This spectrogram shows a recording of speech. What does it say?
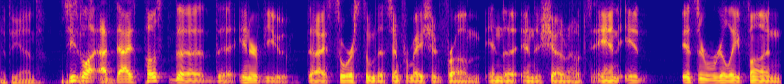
at the end. She's like I, I posted the the interview that I sourced some of this information from in the in the show notes, and it it's a really fun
